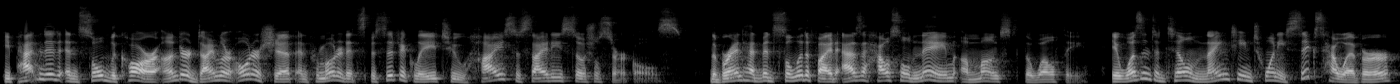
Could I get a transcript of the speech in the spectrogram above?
he patented and sold the car under Daimler ownership and promoted it specifically to high society social circles. The brand had been solidified as a household name amongst the wealthy. It wasn't until 1926, however,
